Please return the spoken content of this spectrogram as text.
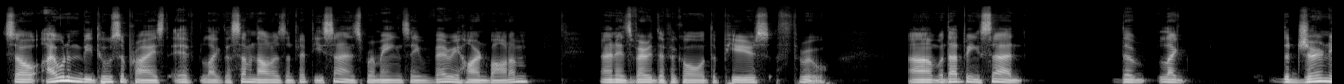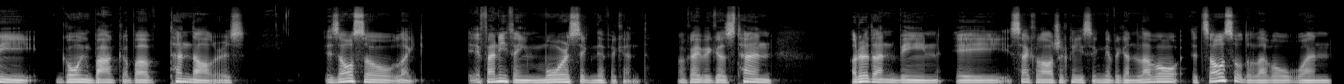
So I wouldn't be too surprised if like the $7.50 remains a very hard bottom and it's very difficult to pierce through. Um, with that being said, the like the journey going back above $10 is also like if anything more significant. Okay, because 10 other than being a psychologically significant level, it's also the level when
